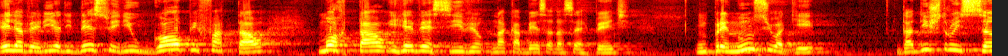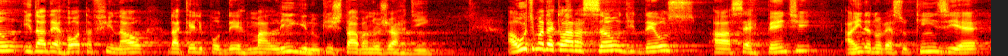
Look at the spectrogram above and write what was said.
Ele haveria de desferir o golpe fatal, mortal, irreversível na cabeça da serpente. Um prenúncio aqui da destruição e da derrota final daquele poder maligno que estava no jardim. A última declaração de Deus à serpente, ainda no verso 15, é:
